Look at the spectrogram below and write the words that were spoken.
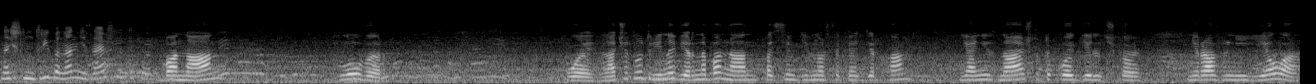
Значит, внутри банан, не знаю, что это такое. Банан. Фловер. Ой, значит, внутри, наверное, банан по 7,95 дирхан. Я не знаю, что такое гелечка. Ни разу не ела.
